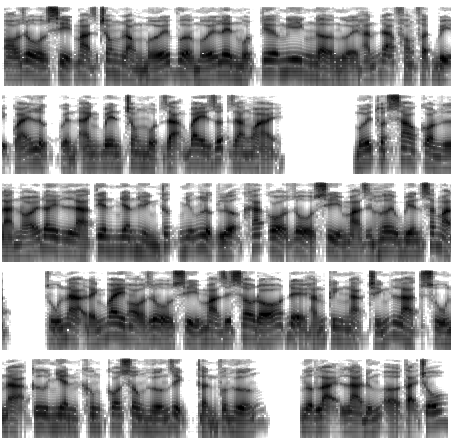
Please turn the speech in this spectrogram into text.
họ rồ xì mà trong lòng mới vừa mới lên một tia nghi ngờ người hắn đã phóng phật bị quái lực quyền anh bên trong một dạng bay rớt ra ngoài. Mới thuật sao còn là nói đây là tiên nhân hình thức những lực lượng khác gõ rổ xỉ mà hơi biến sắc mặt, xù nạ đánh bay họ rổ xỉ mà dịch sau đó để hắn kinh ngạc chính là xù nạ cư nhiên không có sông hướng dịch thần phương hướng ngược lại là đứng ở tại chỗ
